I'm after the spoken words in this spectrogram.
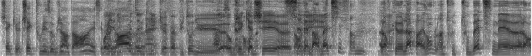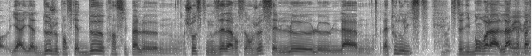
check, check tous les objets un par un et c'est Ouais, pas il y a grave. du point and click, enfin plutôt du Ah, euh, objet caché. euh, C'est les- rébarbatif. hein. Alors Ouais. que là, par exemple, un truc tout bête, mais euh, alors il y, y a deux, je pense qu'il y a deux principales euh, choses qui nous aident à avancer dans le jeu. C'est le, le- la, la to-do list qui te dit bon voilà, là Oui, t'as oui,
